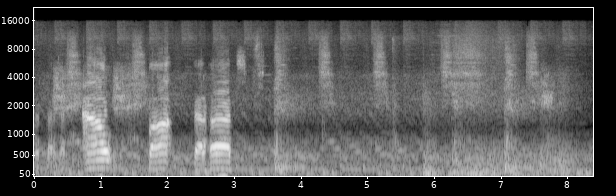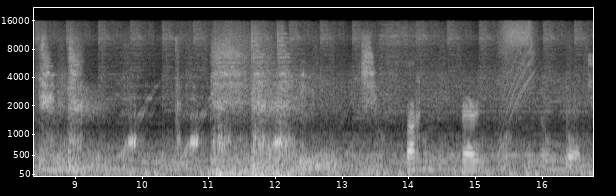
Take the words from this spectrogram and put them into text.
Ow! Fuck! That hurts! Fucking very little bitch.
